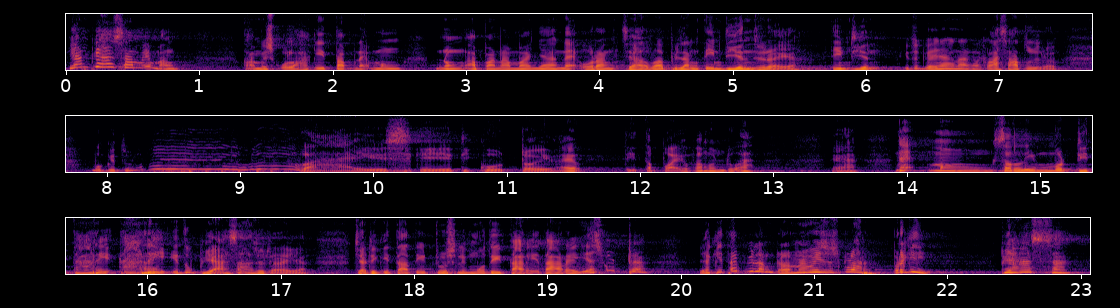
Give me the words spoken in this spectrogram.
Yang biasa memang. Kami sekolah kitab nek meng, apa namanya nek orang Jawa bilang tindian Saudara ya. Tindian. Itu biasanya anak kelas 1 Saudara. Begitu. Wah, iki digodo ya. Ayo ditepuk ayo bangun doa ya. Nek mengselimut ditarik-tarik itu biasa saudara ya. Jadi kita tidur selimuti tarik-tarik ya sudah. Ya kita bilang dalam nama Yesus keluar, pergi. Biasa.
